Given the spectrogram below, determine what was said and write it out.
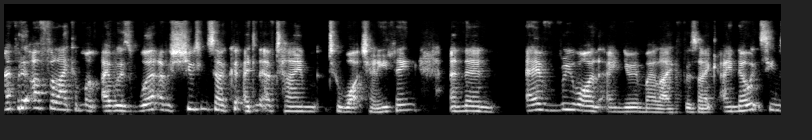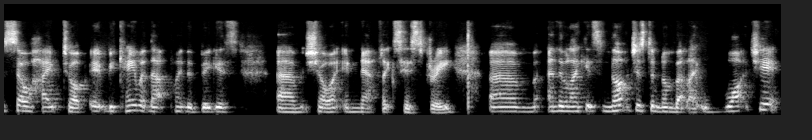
I put it off for like a month. I was I was shooting, so I, could, I didn't have time to watch anything. And then everyone I knew in my life was like, I know it seems so hyped up. It became at that point the biggest um, show in Netflix history. Um, and they were like, it's not just a number, like, watch it.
